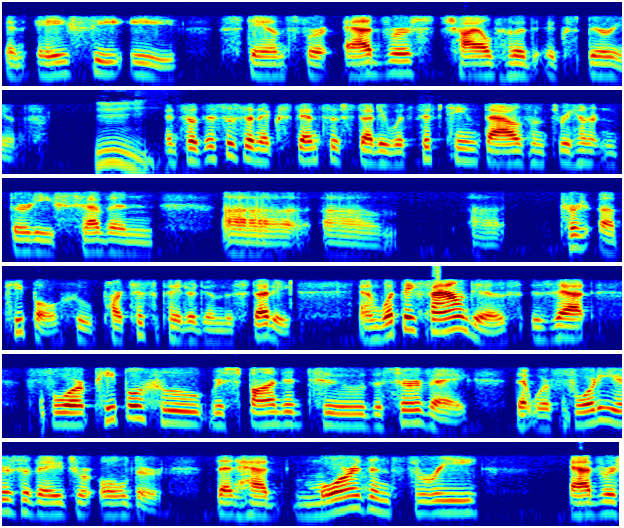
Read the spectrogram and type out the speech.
And ACE stands for Adverse Childhood Experience. And so this was an extensive study with 15,337 uh, um, uh, per, uh, people who participated in the study. And what they found is is that for people who responded to the survey that were 40 years of age or older that had more than 3 adverse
